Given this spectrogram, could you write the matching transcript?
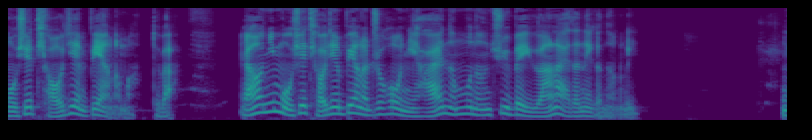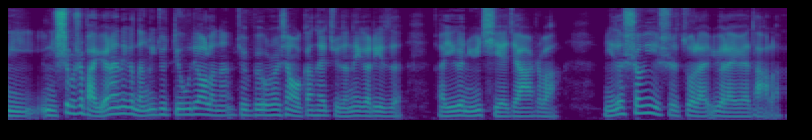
某些条件变了嘛，对吧？然后你某些条件变了之后，你还能不能具备原来的那个能力？你你是不是把原来那个能力就丢掉了呢？就比如说像我刚才举的那个例子啊，一个女企业家是吧？你的生意是做来越来越大了，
